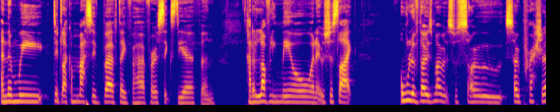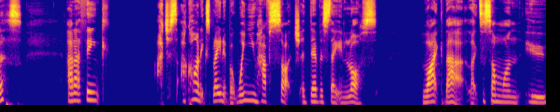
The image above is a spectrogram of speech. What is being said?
And then we did like a massive birthday for her for her 60th and had a lovely meal. And it was just like all of those moments were so, so precious. And I think I just I can't explain it, but when you have such a devastating loss like that, like to someone who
